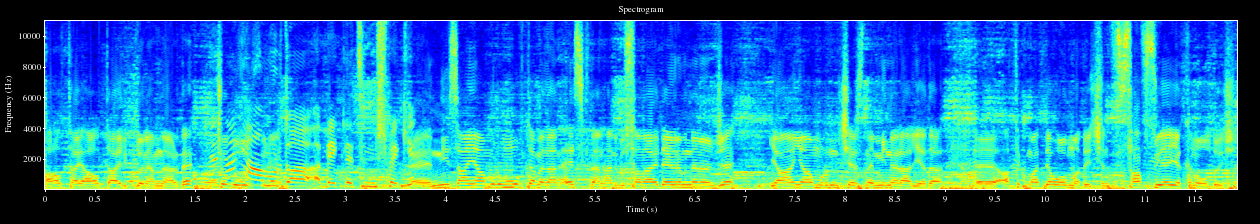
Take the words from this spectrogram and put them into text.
6 ay 6 aylık dönemlerde çok Neden uzun sürüyor. yağmurda bekletilmiş peki? Ee, Nisan yağmuru muhtemelen eskiden hani bu sanayi devriminden önce yağan yağmurun içerisinde mineral ya da e, atık madde olmadığı için saf suya yakın olduğu için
